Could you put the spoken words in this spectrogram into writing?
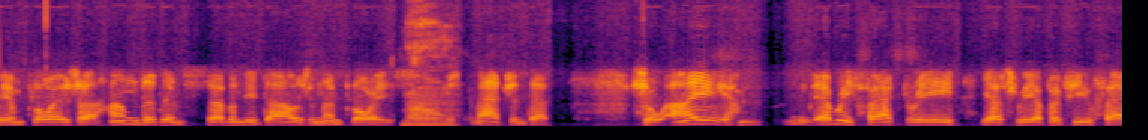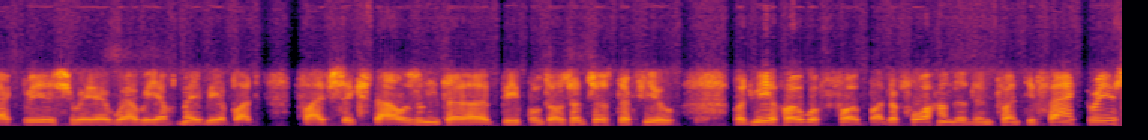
employs hundred and seventy thousand employees. Wow. Just imagine that. So I, every factory, yes, we have a few factories where, where we have maybe about five, six thousand uh, people. Those are just a few, but we have over four, about 420 factories,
